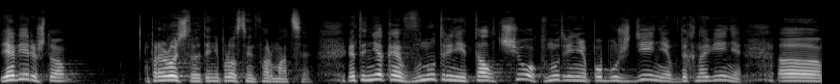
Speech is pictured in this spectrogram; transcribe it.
Я верю, что Пророчество – это не просто информация. Это некое внутренний толчок, внутреннее побуждение, вдохновение. Э,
